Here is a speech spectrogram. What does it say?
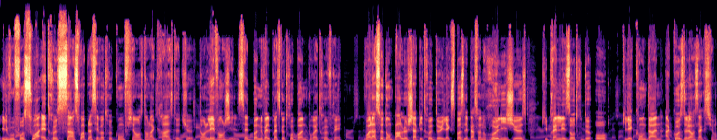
Il vous faut soit être saint, soit placer votre confiance dans la grâce de Dieu, dans l'Évangile, cette bonne nouvelle presque trop bonne pour être vraie. Voilà ce dont parle le chapitre 2. Il expose les personnes religieuses qui prennent les autres de haut, qui les condamnent à cause de leurs actions.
